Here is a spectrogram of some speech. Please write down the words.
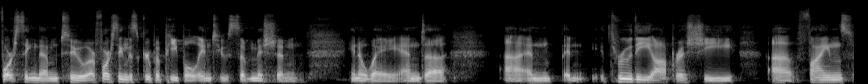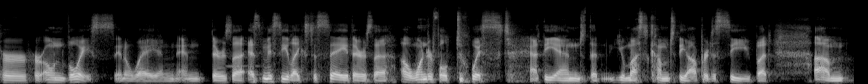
forcing them to, or forcing this group of people into submission in a way. And uh, uh, and, and through the opera, she uh, finds her her own voice in a way. And, and there's a, as Missy likes to say, there's a, a wonderful twist at the end that you must come to the opera to see. But um,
